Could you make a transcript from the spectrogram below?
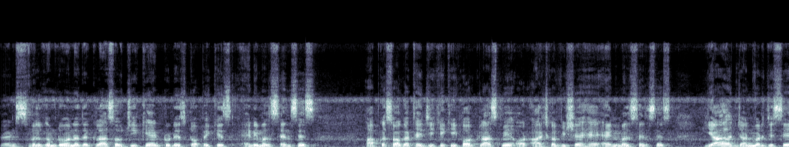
Friends welcome to another class of GK and today's topic is animal senses आपका स्वागत है जीके की एक और क्लास में और आज का विषय है एनिमल सेंसेस या जानवर जिससे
